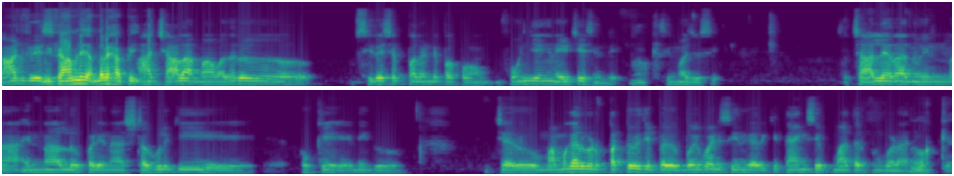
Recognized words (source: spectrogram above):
గాడ్ గ్రేస్ ఫ్యామిలీ అందరూ హ్యాపీ ఆ చాలా మా మదర్ సీరియస్ చెప్పాలంటే పాపం ఫోన్ చేయగానే ఏడ్ చేసింది. సినిమా చూసి. చాలేరా నువ్వు ఇన్న ఎన్నాళ్ళు పడిన స్ట్రగుల్కి ఓకే నీకు ఇచ్చారు. మా అమ్మగారు కూడా పట్టుగా చెప్పారు బోయపాటి సీన్ గారికి థ్యాంక్స్ చెప్పు మా తరపున కూడా. ఓకే.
